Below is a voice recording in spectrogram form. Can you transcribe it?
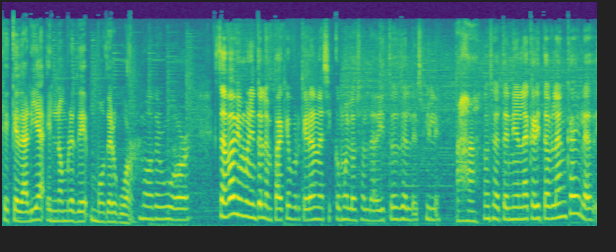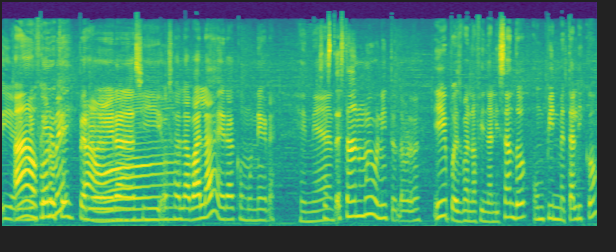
que quedaría el nombre de Mother War. Mother War. Estaba bien bonito el empaque porque eran así como los soldaditos del desfile. Ajá. O sea, tenían la carita blanca y, la, y el Ah, uniforme, pero Ah. era así, o sea, la bala era como negra. O sea, Genial. est- estaban muy bonitos, la verdad. Y pues bueno, finalizando, un pin metálico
